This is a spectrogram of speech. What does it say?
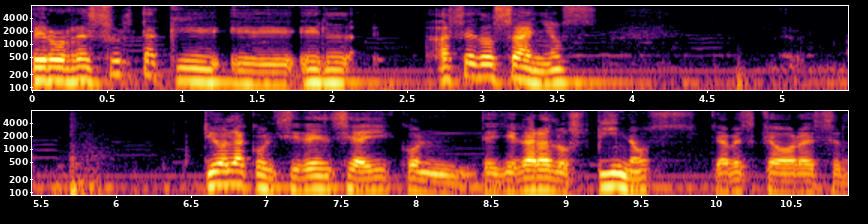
pero resulta que eh, el- hace dos años dio la coincidencia ahí con de llegar a Los Pinos, ya ves que ahora es el,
